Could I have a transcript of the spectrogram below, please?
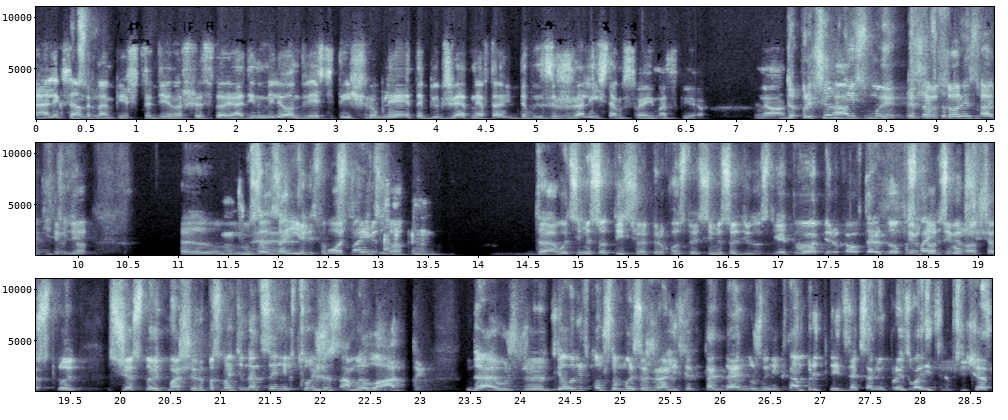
Александр нам пишет, 96-й. 1 миллион 200 тысяч рублей – это бюджетный автомобиль. Да вы зажались там в своей Москве. Но. Да при чем а здесь мы? Это 700, автопроизводители 700... э, за, заелись. Вы посмотрите, 700... Да, вот 700 тысяч, во-первых, он стоит, 790. Это, во-первых. А во-вторых, да вы посмотрите, 790. сколько сейчас стоит, сейчас стоит машина. Посмотрите на ценник той же самой «Лады». Да, уж э, дело не в том, что мы зажрались. Это тогда нужно не к нам претензии, а к самим производителям. Сейчас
